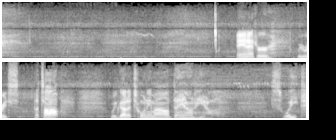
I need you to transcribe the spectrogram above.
And after we reach the top, we've got a 20 mile downhill. Sweet.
